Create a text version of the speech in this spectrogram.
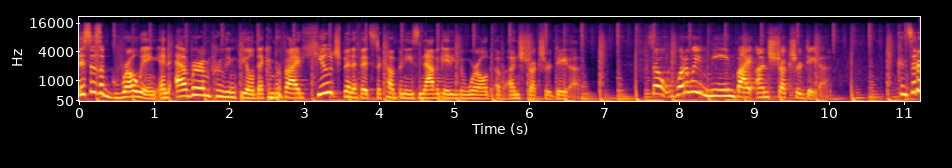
This is a growing and ever improving field that can provide huge benefits to companies navigating the world of unstructured data. So, what do we mean by unstructured data? Consider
